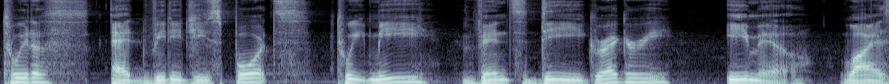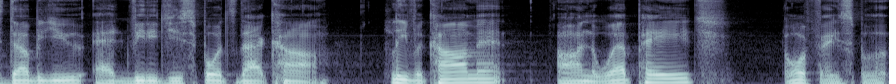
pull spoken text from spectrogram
Tweet us at VDG Sports. Tweet me, Vince D. Gregory. Email ysw at vdgsports.com. Leave a comment on the webpage or Facebook.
